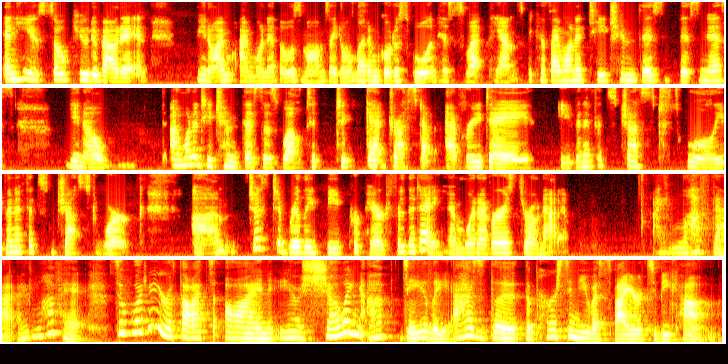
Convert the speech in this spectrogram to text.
and he is so cute about it. And you know, I'm I'm one of those moms. I don't let him go to school in his sweatpants because I want to teach him this business, you know, I want to teach him this as well to to get dressed up every day, even if it's just school, even if it's just work, um, just to really be prepared for the day and whatever is thrown at him. I love that. I love it. So what are your thoughts on, you know, showing up daily as the the person you aspire to become?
